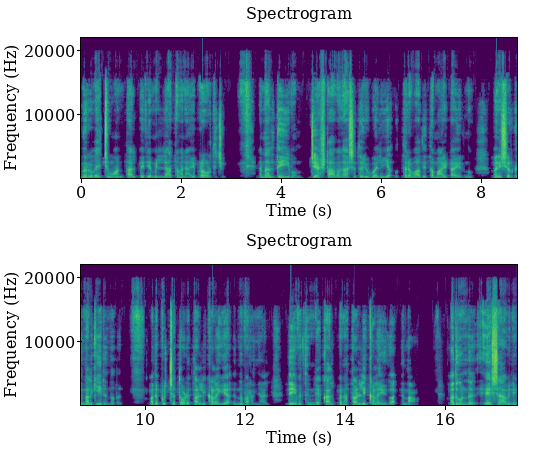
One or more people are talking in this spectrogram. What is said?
നിറവേറ്റുവാൻ താല്പര്യമില്ലാത്തവനായി പ്രവർത്തിച്ചു. എന്നാൽ ദൈവം ജ്യേഷ്ഠാവകാശത്തെ ഒരു വലിയ ഉത്തരവാദിത്തമായിട്ടായിരുന്നു മനുഷ്യർക്ക് നൽകിയിരുന്നത്. അത് പുച്ഛത്തോടെ തള്ളിക്കളയുക എന്ന് പറഞ്ഞാൽ ദൈവത്തിന്റെ കൽപ്പന തള്ളിക്കളയുക എന്നാണ്. അതുകൊണ്ട് ഏശാവിന്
